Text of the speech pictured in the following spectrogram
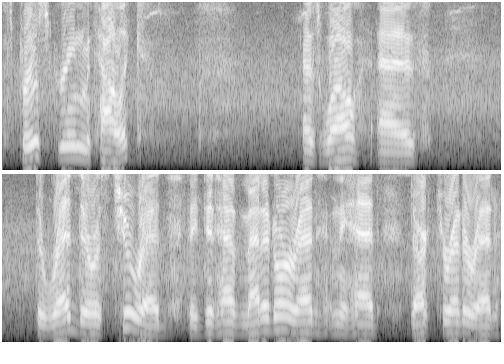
Spruce Green Metallic. As well as the red, there was two reds. They did have Matador Red and they had Dark Toreador Red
